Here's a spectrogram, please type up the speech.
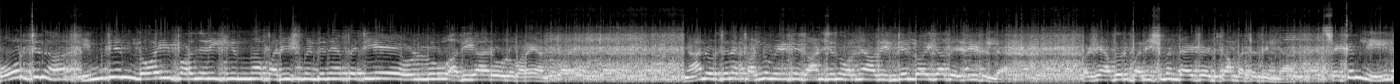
കോർട്ടിന് ഇന്ത്യൻ ലോയിൽ പറഞ്ഞിരിക്കുന്ന പനിഷ്മെന്റിനെ പറ്റിയേ ഉള്ളൂ അധികാരമുള്ളൂ പറയാൻ. ഞാൻ ഒരുത്തിനെ കണ്ണു മിഴുക്കി കാണിച്ചെന്ന് പറഞ്ഞാൽ അത് ഇന്ത്യൻ ലോയ്ക്കകത്ത് എഴുതിയിട്ടില്ല. പക്ഷേ അതൊരു പനിഷ്മെന്റ് ആയിട്ട് എടുക്കാൻ പറ്റത്തില്ല. Secondly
